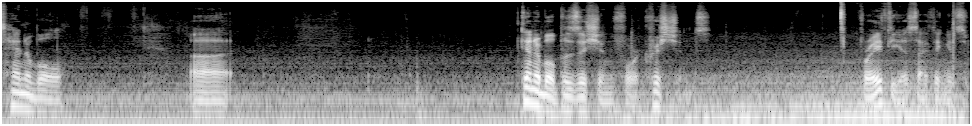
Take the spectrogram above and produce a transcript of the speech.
tenable uh, tenable position for Christians. For atheists, I think it's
